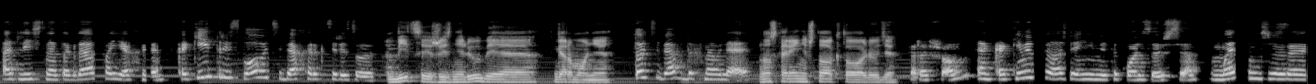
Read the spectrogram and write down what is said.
Отлично, тогда поехали. Какие три слова тебя характеризуют? Амбиции, жизнелюбие, гармония. Кто тебя вдохновляет? Ну, скорее не что, а кто люди. Хорошо. А какими приложениями ты пользуешься? Мессенджеры,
